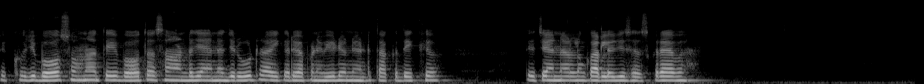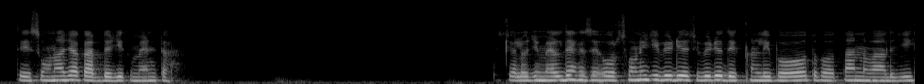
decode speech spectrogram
ਦੇਖੋ ਜੀ, ਬਹੁਤ ਸੋਹਣਾ ਤੇ ਬਹੁਤ ਆਸਾਨ ਡਿਜ਼ਾਈਨ ਹੈ। ਜਰੂਰ ਟਰਾਈ ਕਰਿਓ ਆਪਣੇ ਵੀਡੀਓ ਨੂੰ ਐਂਡ ਤੱਕ ਦੇਖਿਓ ਤੇ ਚੈਨਲ ਨੂੰ ਕਰ ਲਿਓ ਜੀ ਸਬਸਕ੍ਰਾਈਬ ਤੇ ਸੋਹਣਾ ਜਿਹਾ ਕਰ ਦਿਓ ਜੀ ਕਮੈਂਟ ਤੇ ਚਲੋ ਜੀ, ਮਿਲਦੇ ਹਾਂ ਕਿਸੇ ਹੋਰ ਸੋਹਣੀ ਜੀ ਵੀਡੀਓ 'ਚ। ਵੀਡੀਓ ਦੇਖਣ ਲਈ ਬਹੁਤ ਬਹੁਤ ਧੰਨਵਾਦ ਜੀ।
